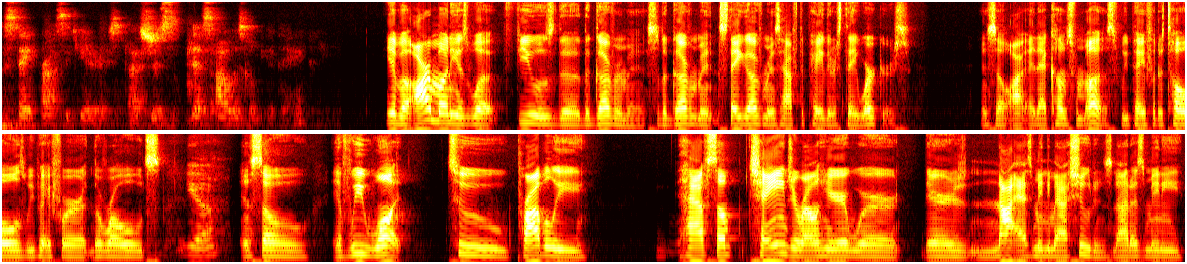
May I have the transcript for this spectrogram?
state prosecutors. That's just that's always going to be a. Yeah, but our money is what fuels the the government. So the government, state governments have to pay their state workers, and so that comes from us. We pay for the tolls, we pay for the roads, Yeah. and so if we want to probably have some change around here where there's not as many mass shootings, not as many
